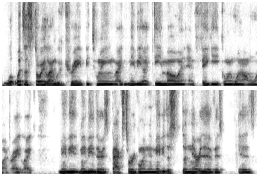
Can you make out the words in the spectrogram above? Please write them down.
what, what's a storyline we create between like maybe like Demo and, and Figgy going one-on-one, right? Like maybe maybe there's backstory going in. Maybe the the narrative is is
